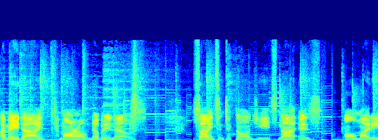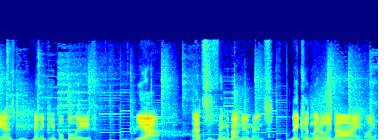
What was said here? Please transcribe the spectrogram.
I may die tomorrow, nobody knows. Science and technology, it's not as almighty as many people believe. Yeah, that's the thing about Newmans. They could literally die, like,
